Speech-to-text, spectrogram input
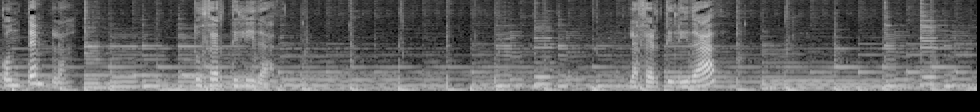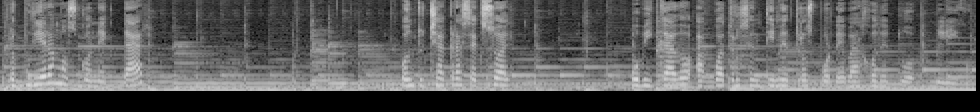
contempla tu fertilidad. La fertilidad lo pudiéramos conectar con tu chakra sexual, ubicado a 4 centímetros por debajo de tu ombligo.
